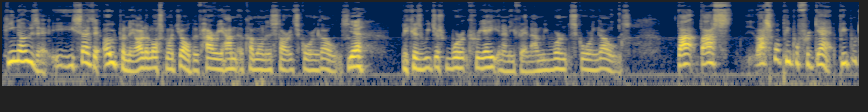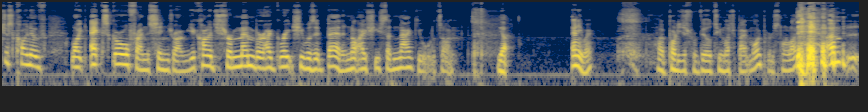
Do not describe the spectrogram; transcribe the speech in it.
He knows it. He says it openly. I'd have lost my job if Harry hadn't have come on and started scoring goals Yeah. because we just weren't creating anything and we weren't scoring goals. That that's that's what people forget. People just kind of like ex girlfriend syndrome. You kind of just remember how great she was at bed and not how she used to nag you all the time. Yeah. Anyway, I probably just revealed too much about my personal life. um,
